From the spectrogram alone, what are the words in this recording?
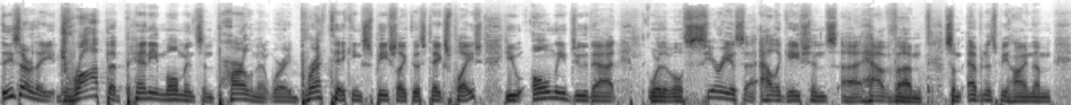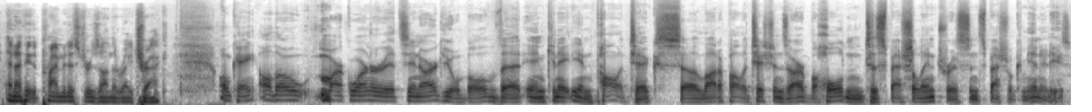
these are the drop a penny moments in Parliament where a breathtaking speech like this takes place. You only do that where the most serious uh, allegations uh, have um, some evidence behind them, and I think the Prime Minister is on the right track. Okay, although Mark Warner, it's inarguable that in Canadian politics, a lot of politicians are beholden to special interests and special communities.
